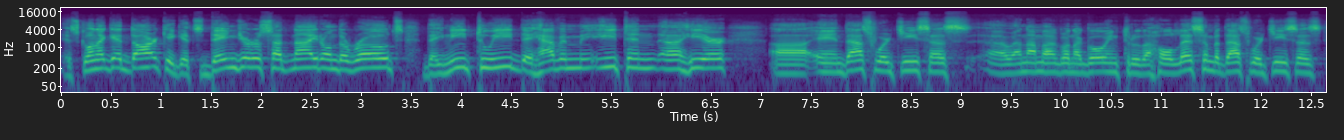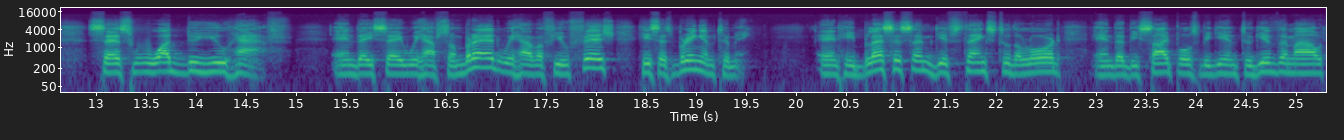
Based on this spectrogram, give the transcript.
It's going to get dark. It gets dangerous at night on the roads. They need to eat. They haven't eaten uh, here. Uh, and that's where Jesus, uh, and I'm not going to go into the whole lesson, but that's where Jesus says, What do you have? And they say, We have some bread, we have a few fish. He says, Bring him to me and he blesses them, gives thanks to the Lord, and the disciples begin to give them out.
